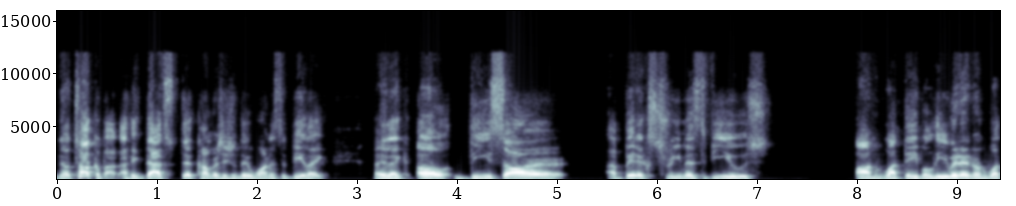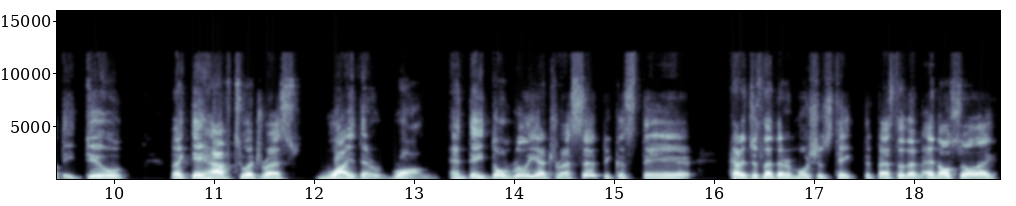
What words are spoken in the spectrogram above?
know talk about. I think that's the conversation they want us to be like, like, like oh, these are a bit extremist views on what they believe in and on what they do. Like they have to address why they're wrong, and they don't really address it because they kind of just let their emotions take the best of them. And also like,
